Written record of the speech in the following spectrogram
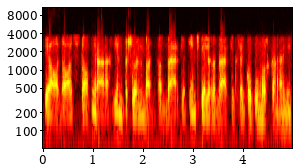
ja daar's daar's nie regtig een persoon wat wat werklik een speler wat werklik sy kop omhoog kan hou nie.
